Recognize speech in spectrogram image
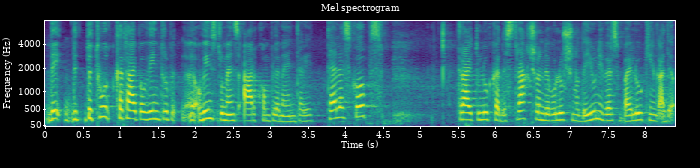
the, the, the two type of, of instruments are complementary. Telescopes try to look at the structure and evolution of the universe by looking at the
